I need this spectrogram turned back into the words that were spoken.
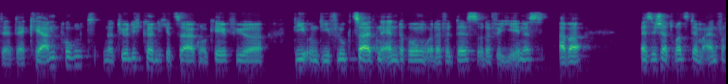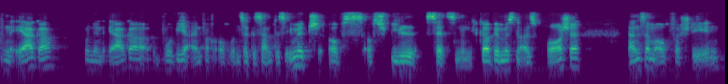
der, der Kernpunkt. Natürlich könnte ich jetzt sagen, okay, für die und die Flugzeitenänderung oder für das oder für jenes. Aber es ist ja trotzdem einfach ein Ärger, und den Ärger, wo wir einfach auch unser gesamtes Image aufs, aufs Spiel setzen. Und ich glaube, wir müssen als Branche langsam auch verstehen,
